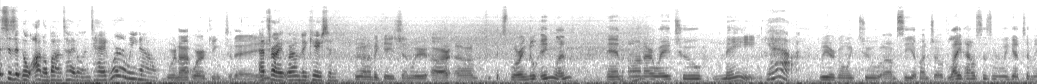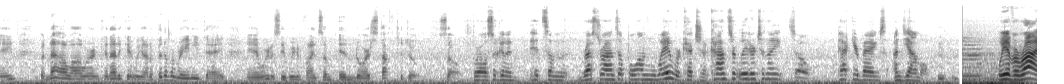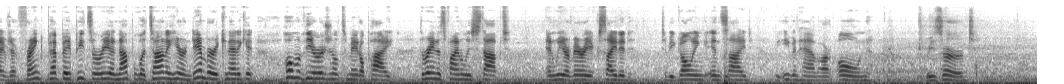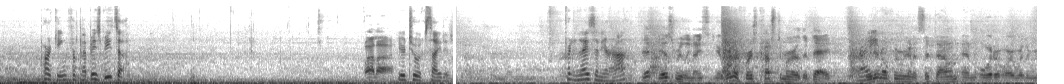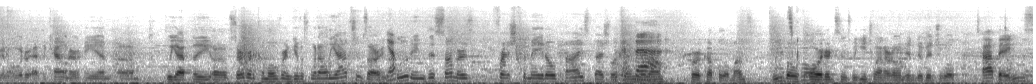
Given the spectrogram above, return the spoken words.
This isn't no Autobahn title and tag. Where are we now? We're not working today. That's right, we're on vacation. We're on a vacation. We are um, exploring New England and on our way to Maine. Yeah. We are going to um, see a bunch of lighthouses when we get to Maine. But now, while we're in Connecticut, we got a bit of a rainy day, and we're going to see if we can find some indoor stuff to do. So, We're also gonna hit some restaurants up along the way. We're catching a concert later tonight, so pack your bags. Andiamo. we have arrived at Frank Pepe Pizzeria Napolitana here in Danbury, Connecticut, home of the original tomato pie. The rain has finally stopped, and we are very excited to be going inside. We even have our own reserved parking for Pepe's Pizza. voila! You're too excited. Pretty nice in here, huh? It is really nice in here. We're the first customer of the day. Right. We didn't know if we were going to sit down and order or whether we were going to order at the counter. And um, we got the uh, server to come over and give us what all the options are, Yep. including this summer's fresh tomato pie special. It's only around for a couple of months. We That's both cool. ordered since we each want our own individual toppings.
